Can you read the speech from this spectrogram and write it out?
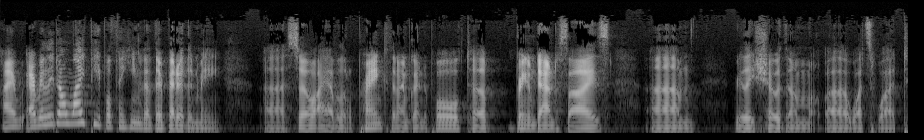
I, I really don't like people thinking that they're better than me. Uh, so I have a little prank that I'm going to pull to bring them down to size, um, really show them uh, what's what.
